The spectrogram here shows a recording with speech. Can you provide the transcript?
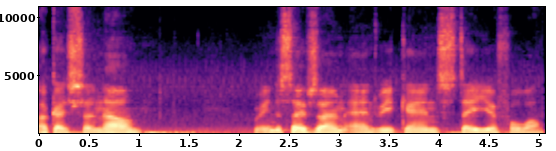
Okay, so now we're in the safe zone and we can stay here for a while.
